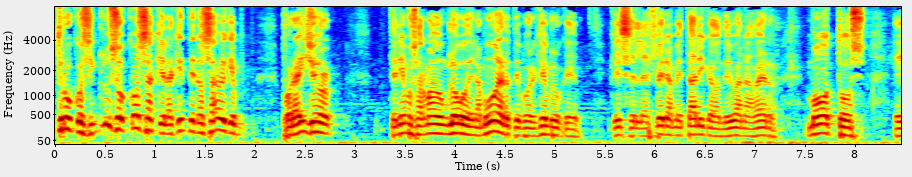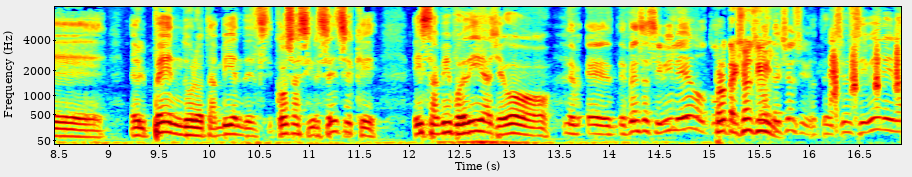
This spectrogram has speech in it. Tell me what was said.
trucos, incluso cosas que la gente no sabe que por ahí yo teníamos armado un globo de la muerte, por ejemplo, que, que es la esfera metálica donde iban a haber motos, eh, el péndulo también, de cosas circenses que ese mismo día llegó De- eh, ¿Defensa civil es o Protección civil. Protección civil. protección civil y no,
